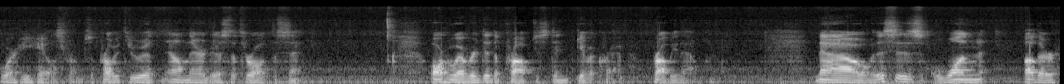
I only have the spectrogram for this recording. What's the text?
where he hails from. So probably threw it down there just to throw out the scent. Or whoever did the prop just didn't give a crap. Probably that one. Now, this is one other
